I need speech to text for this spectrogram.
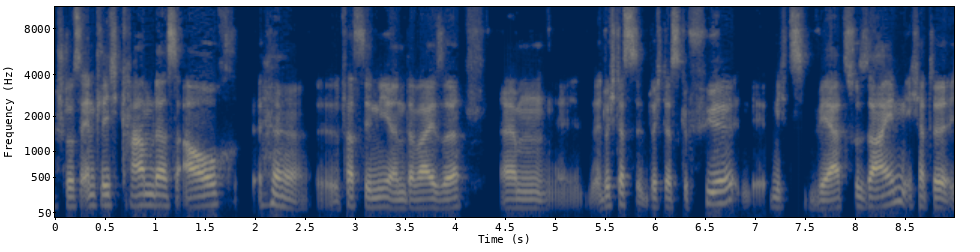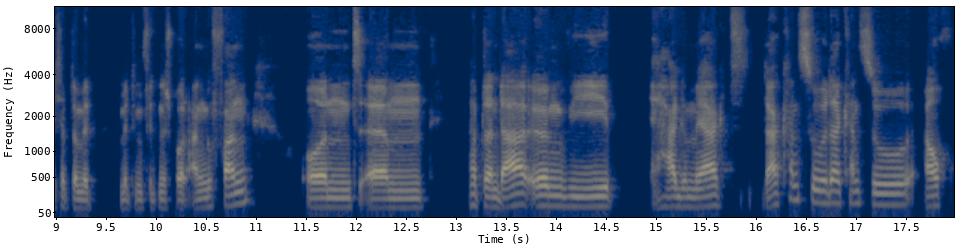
schlussendlich kam das auch faszinierenderweise ähm, durch, das, durch das Gefühl, nichts wert zu sein. Ich hatte, ich habe damit mit dem Fitnesssport angefangen und ähm, habe dann da irgendwie ja, gemerkt, da kannst du, da kannst du auch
